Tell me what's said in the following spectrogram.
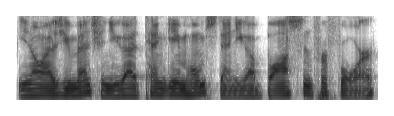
you know, as you mentioned, you got a 10 game homestand. You got Boston for four,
